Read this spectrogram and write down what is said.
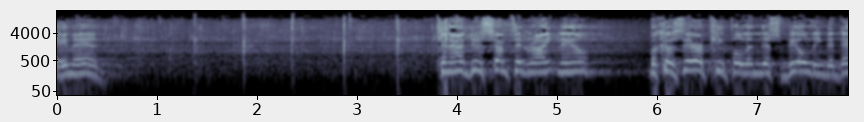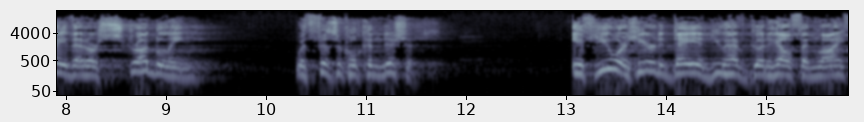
Amen. Can I do something right now? Because there are people in this building today that are struggling with physical conditions. If you are here today and you have good health and life,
